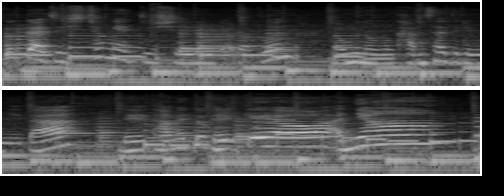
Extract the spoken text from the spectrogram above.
끝까지 시청해 주신 여러분 너무너무 감사드립니다. 네, 다음에 또 뵐게요. 안녕!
